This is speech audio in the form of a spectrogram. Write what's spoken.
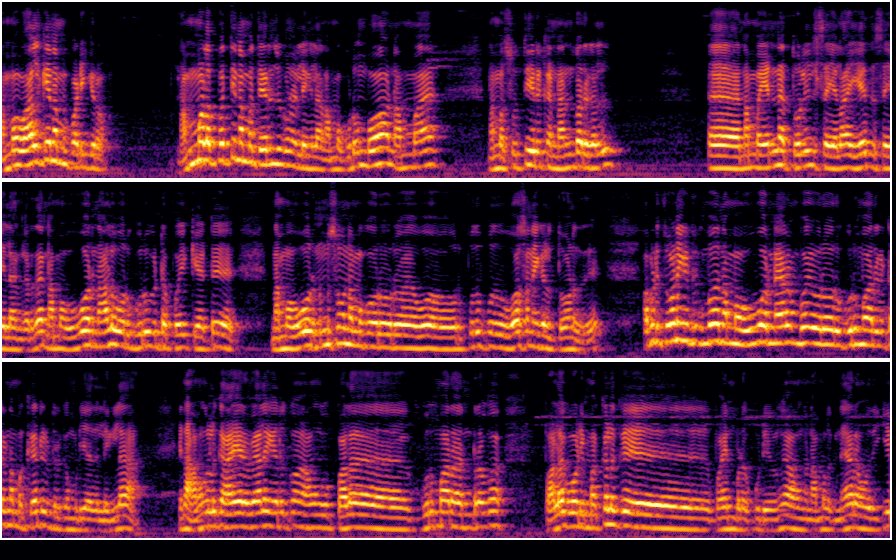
நம்ம வாழ்க்கையை நம்ம படிக்கிறோம். நம்மளை பற்றி நம்ம தெரிஞ்சுக்கணும் இல்லைங்களா? நம்ம குடும்பம் நம்ம நம்ம சுற்றி இருக்க நண்பர்கள் நம்ம என்ன தொழில் செய்யலாம் ஏது செய்யலாங்கிறத நம்ம ஒவ்வொரு நாளும் ஒரு குருக்கிட்ட போய் கேட்டு நம்ம ஒவ்வொரு நிமிஷமும் நமக்கு ஒரு ஒரு ஒரு புது புது யோசனைகள் தோணுது. அப்படி தோணிக்கிட்டு இருக்கும்போது நம்ம ஒவ்வொரு நேரம் போய் ஒரு ஒரு குருமார்கிட்ட நம்ம கேட்டுக்கிட்டு இருக்க முடியாது இல்லைங்களா? ஏன்னா அவங்களுக்கு ஆயிரம் வேலை இருக்கும். அவங்க பல குருமாரன்றவங்க பல கோடி மக்களுக்கு பயன்படக்கூடியவங்க. அவங்க நம்மளுக்கு நேரம் ஒதுக்கி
